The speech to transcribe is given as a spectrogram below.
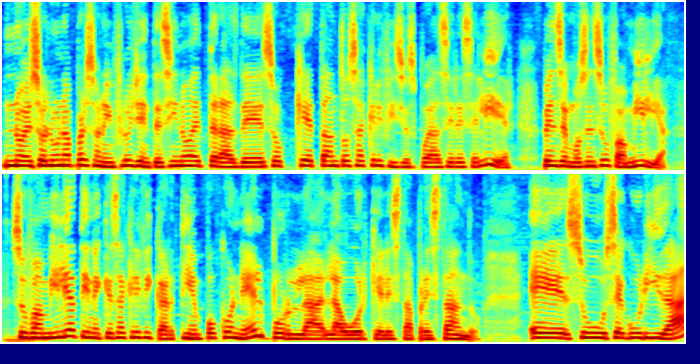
no es solo una persona influyente, sino detrás de eso, ¿qué tantos sacrificios puede hacer ese líder? Pensemos en su familia. Su familia tiene que sacrificar tiempo con él por la labor que él está prestando. Eh, su seguridad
